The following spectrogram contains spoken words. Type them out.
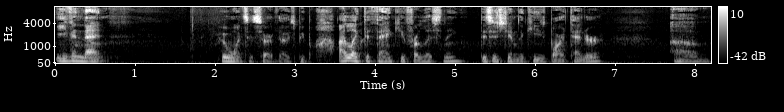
Even then, who wants to serve those people? I'd like to thank you for listening. This is Jim the Keys bartender. Um,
